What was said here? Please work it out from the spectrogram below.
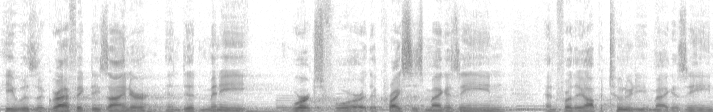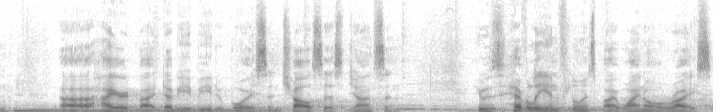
He was a graphic designer and did many works for the Crisis magazine and for the Opportunity magazine uh, hired by W.B. Du Bois and Charles S. Johnson. He was heavily influenced by Winold Reiss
